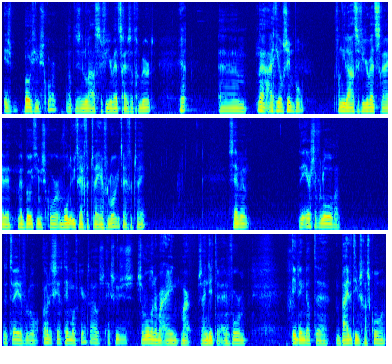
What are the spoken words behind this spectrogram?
is both team score. Dat is in de laatste vier wedstrijden dat gebeurd. Ja. Ehm, nou ja, eigenlijk heel simpel. Van die laatste vier wedstrijden met both team score won Utrecht er 2 en verloor Utrecht er 2. Ze hebben de eerste verloren. De tweede verloren. Oh, dat zegt helemaal verkeerd trouwens. Excuses. Ze wonnen er maar één. Maar zijn dit in vorm. Ik denk dat eh, beide teams gaan scoren.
